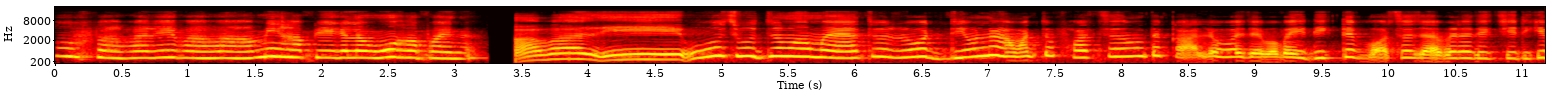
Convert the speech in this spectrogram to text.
উফ বাবা রে বাবা আমি হাঁপিয়ে গেলাম ও হাঁপায় না আবার এ ও সূর্য মামা এত রোদ দিও না আমার তো ফসলের মতো বাবা, এদিকটা বসা যাবে না, দেখছি এদিকে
